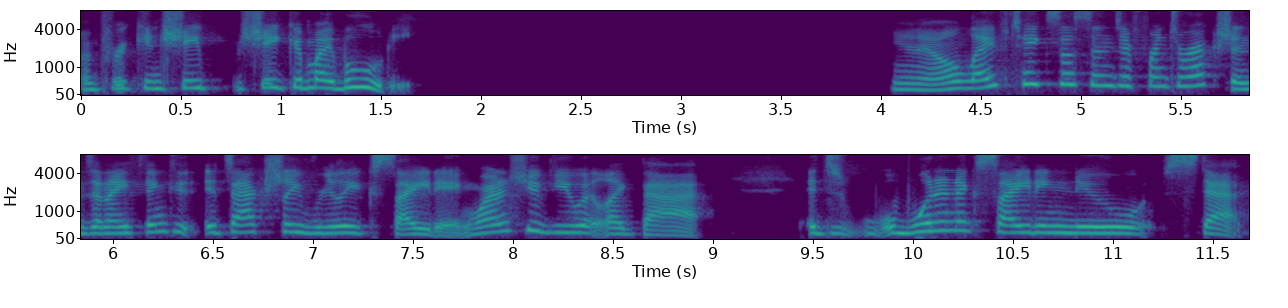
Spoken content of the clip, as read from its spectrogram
I'm freaking shape, shaking my booty. You know, life takes us in different directions. And I think it's actually really exciting. Why don't you view it like that? It's what an exciting new step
